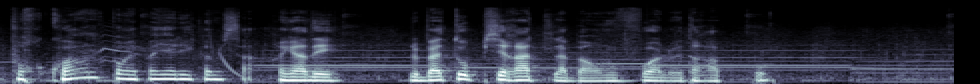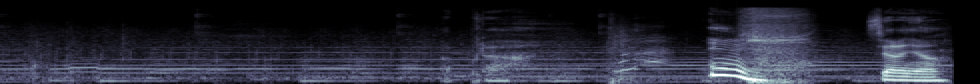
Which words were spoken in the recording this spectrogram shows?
pourquoi on ne pourrait pas y aller comme ça? Regardez, le bateau pirate là-bas, on voit le drapeau. Hop là. Ouf C'est rien.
